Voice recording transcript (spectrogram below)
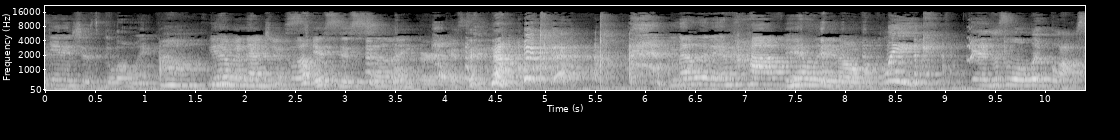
skin is just glowing. Oh, You have a natural glow. It's the sun, girl. It's the Melanin popping. melanin on fleek. Yeah, just a little lip gloss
